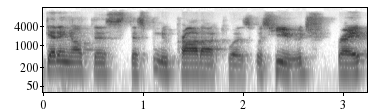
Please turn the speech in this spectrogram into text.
getting out this this new product was was huge, right?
